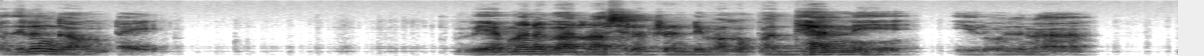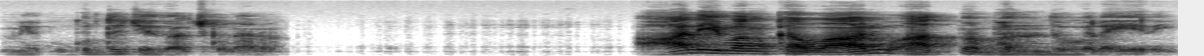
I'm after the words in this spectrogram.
పదిలంగా ఉంటాయి. వేమన గారు రాసినటువంటి ఒక పద్యాన్ని ఈ రోజున మీకు గుర్తు చేయదలుచుకున్నాను. ఆలి వంక వారు ఆత్మబంధువులయ్యని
